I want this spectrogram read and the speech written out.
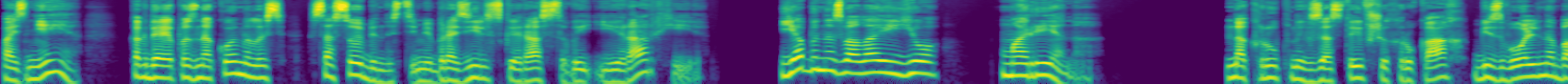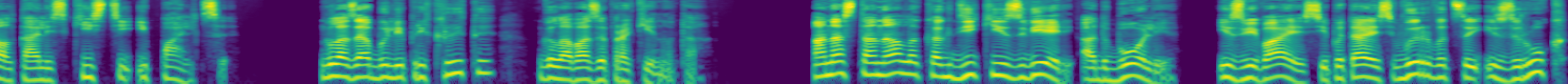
Позднее — когда я познакомилась с особенностями бразильской расовой иерархии, я бы назвала ее Марена. На крупных застывших руках безвольно болтались кисти и пальцы. Глаза были прикрыты, голова запрокинута. Она стонала, как дикий зверь от боли, извиваясь и пытаясь вырваться из рук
